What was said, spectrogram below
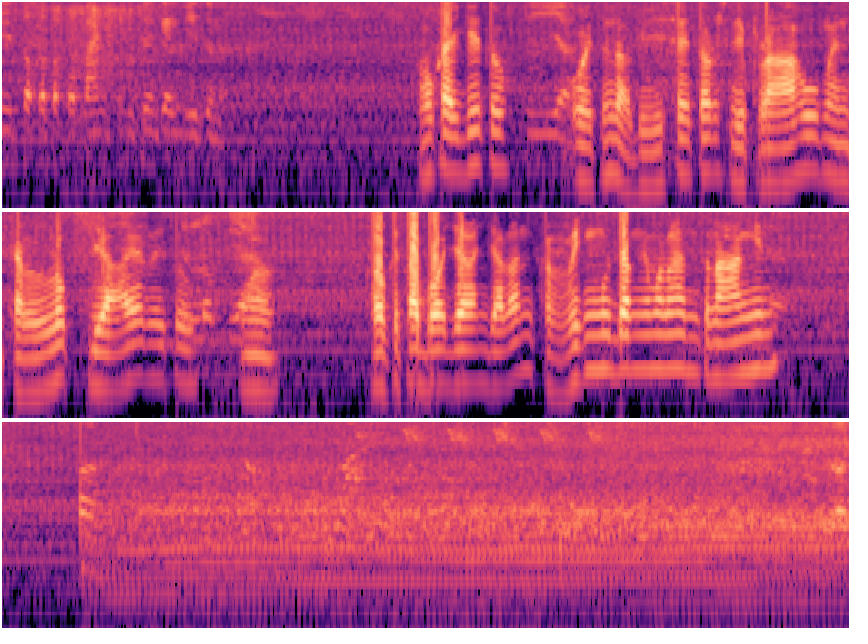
di toko-toko panci gitu yang kayak gitu nah. Oh kayak gitu. Iya. Oh itu nggak bisa, itu harus di perahu main celup di air itu. Celup dia. Nah. Kalau kita bawa jalan-jalan kering udangnya malahan kena angin. Tidak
